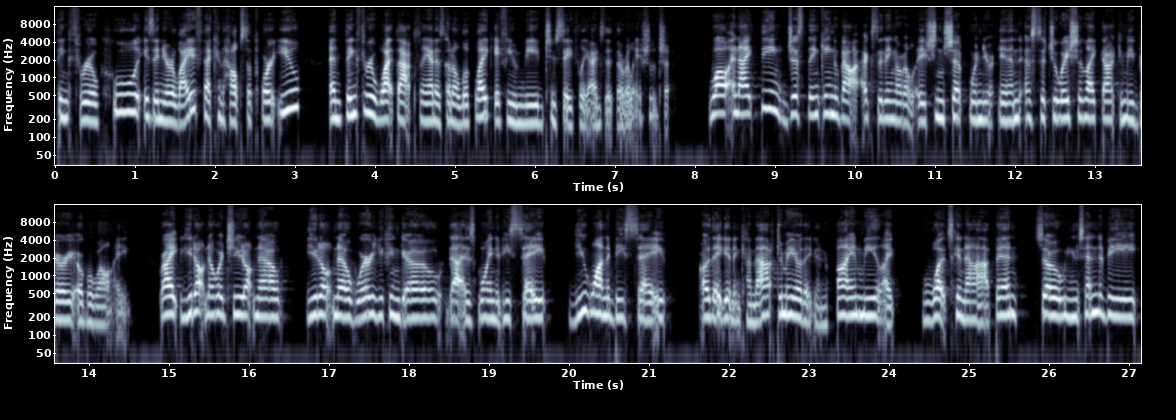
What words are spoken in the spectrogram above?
think through who is in your life that can help support you, and think through what that plan is going to look like if you need to safely exit the relationship. Well, and I think just thinking about exiting a relationship when you're in a situation like that can be very overwhelming, right? You don't know what you don't know. You don't know where you can go that is going to be safe. You want to be safe. Are they going to come after me? Are they going to find me? Like, what's going to happen. So you tend to be,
